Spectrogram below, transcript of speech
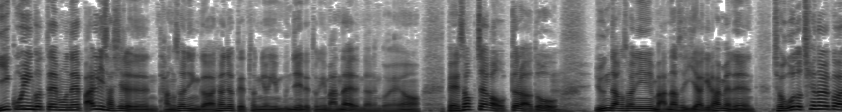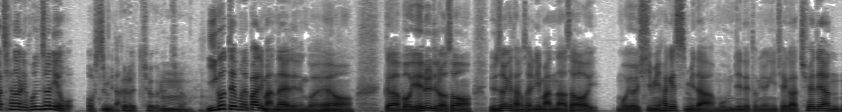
이 꼬인 것 때문에 빨리 사실은 당선인과 현역 대통령이 문재인 대통령이 만나야 된다는 거예요. 배석 자가 없더라도 음. 윤 당선인이 만나서 이야기를 하면은 적어도 채널과 채널이 혼선이 없습니다. 그렇죠, 그렇죠. 음. 이것 때문에 빨리 만나야 되는 거예요. 음. 그러니까 뭐 예를 들어서 윤석열 당선인이 만나서 뭐 열심히 하겠습니다. 뭐 문재인 대통령이 제가 최대한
